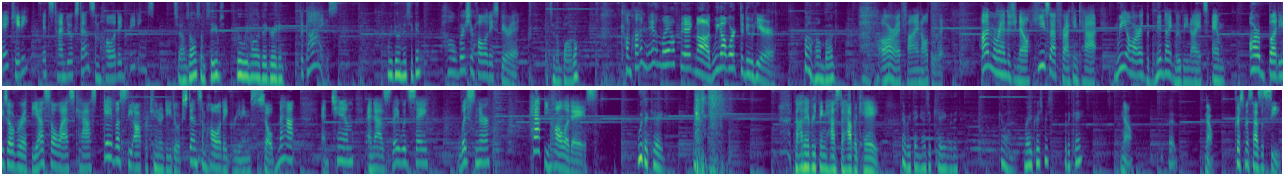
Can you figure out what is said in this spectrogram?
Hey, Kitty. It's time to extend some holiday greetings. Sounds awesome, Steves. Who are we holiday greeting? The guys. Are we doing this again? Oh, where's your holiday spirit? It's in a bottle. Come on, man. Lay off the eggnog. We got work to do here. Bah humbug. All right, fine. I'll do it. I'm Miranda Janelle. He's that fracking cat. We are the Midnight Movie Knights, and our buddies over at the SLS cast gave us the opportunity to extend some holiday greetings. So, Matt and Tim, and as they would say, listener, happy holidays. With a K. Not everything has to have a K. Everything has a K with it. Come on. Merry Christmas with a K? No. Uh, No. Christmas has a C.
